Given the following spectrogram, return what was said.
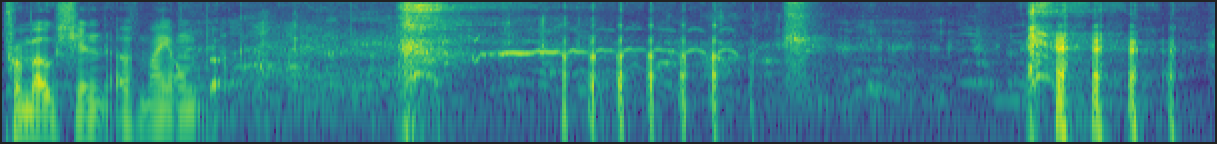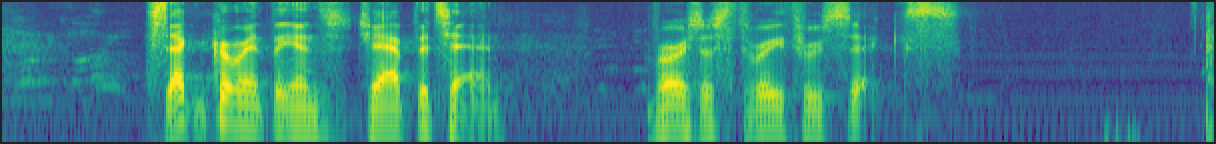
promotion of my own book. Second Corinthians chapter 10, verses 3 through 6.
